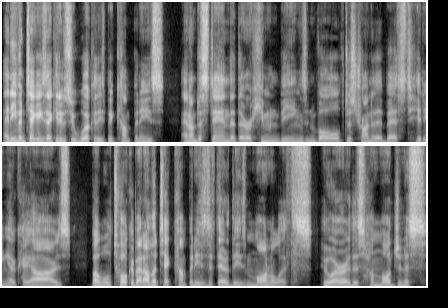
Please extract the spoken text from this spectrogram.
And even tech executives who work at these big companies and understand that there are human beings involved just trying to their best hitting OKRs but we'll talk about other tech companies as if they're these monoliths who are this homogenous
